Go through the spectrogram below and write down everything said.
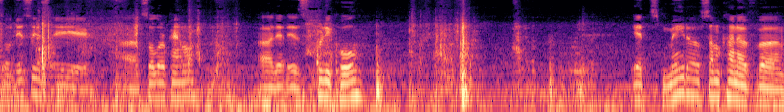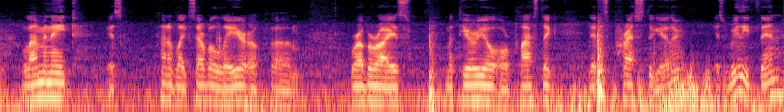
So this is a uh, solar panel uh, that is pretty cool. It's made of some kind of uh, laminate. It's kind of like several layer of um, rubberized material or plastic that is pressed together. It's really thin.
